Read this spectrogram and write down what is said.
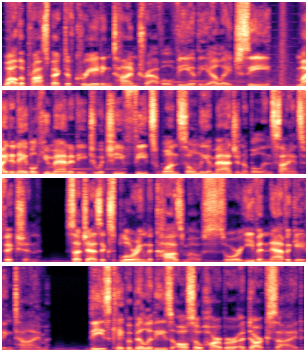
While the prospect of creating time travel via the LHC might enable humanity to achieve feats once only imaginable in science fiction, such as exploring the cosmos or even navigating time, these capabilities also harbor a dark side,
